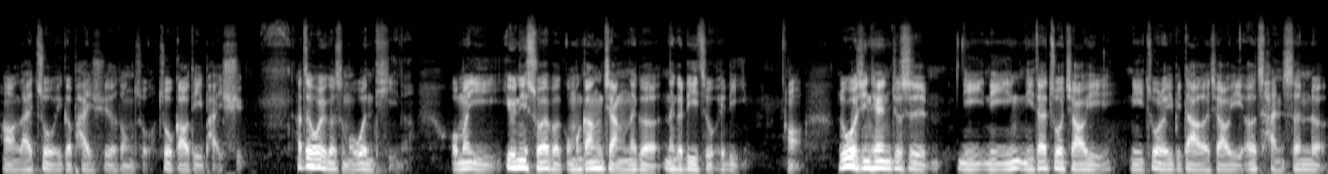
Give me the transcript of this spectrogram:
好、来做一个排序的动作，做高低排序。那这会有一个什么问题呢？我们以 Uniswap 我们刚刚讲那个那个例子为例，好、如果今天就是你你你在做交易，你做了一笔大额交易，而产生了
